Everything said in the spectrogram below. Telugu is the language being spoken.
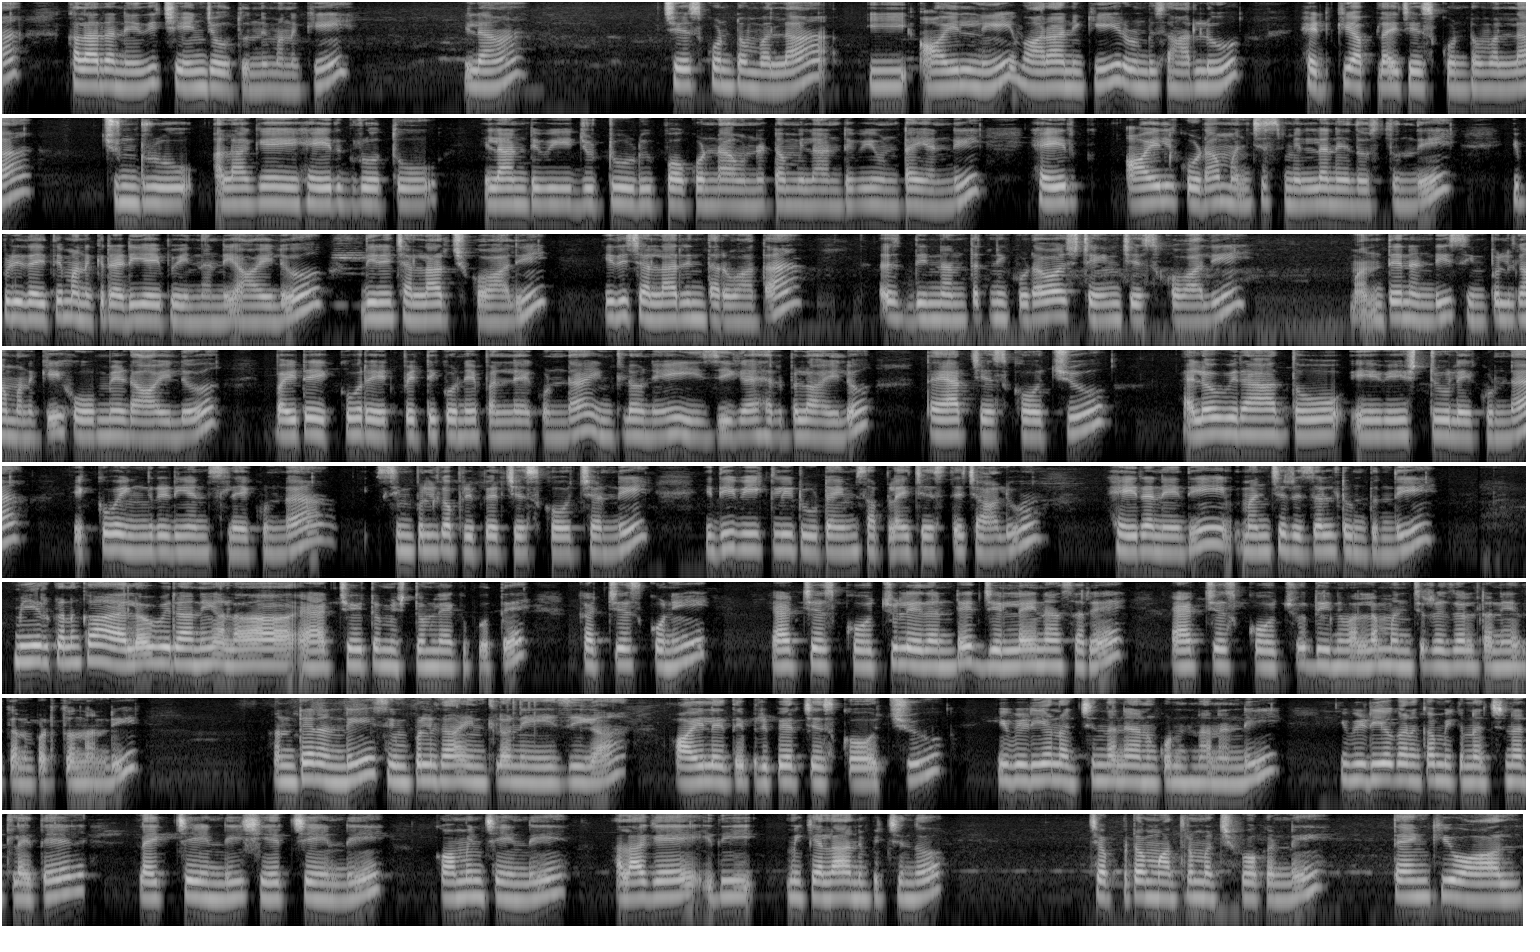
కలర్ అనేది చేంజ్ అవుతుంది మనకి. ఇలా చేసుకోవటం వల్ల ఈ ఆయిల్ని వారానికి రెండుసార్లు హెడ్కి అప్లై చేసుకోవటం వల్ల చుండ్రు అలాగే హెయిర్ గ్రోతు ఇలాంటివి జుట్టు ఊడిపోకుండా ఉండటం ఇలాంటివి ఉంటాయండి. హెయిర్ ఆయిల్ కూడా మంచి స్మెల్ అనేది వస్తుంది. ఇప్పుడు ఇదైతే మనకి రెడీ అయిపోయిందండి ఆయిల్. దీన్ని చల్లార్చుకోవాలి. ఇది చల్లారిన తర్వాత దీన్ని అంతటిని కూడా స్టెయిన్ చేసుకోవాలి. అంతేనండి సింపుల్గా మనకి హోమ్ మేడ్ ఆయిల్. బయట ఎక్కువ రేట్ పెట్టి కొనే పని లేకుండా ఇంట్లోనే ఈజీగా హెర్బల్ ఆయిల్ తయారు చేసుకోవచ్చు. అలోవెరాతో ఏ వేస్ట్ లేకుండా ఎక్కువ ఇంగ్రీడియంట్స్ లేకుండా సింపుల్గా ప్రిపేర్ చేసుకోవచ్చండి. ఇది వీక్లీ టూ టైమ్స్ అప్లై చేస్తే చాలు. హెయిర్ అనేది మంచి రిజల్ట్ ఉంటుంది. మీరు కనుక అలోవెరాని అలా యాడ్ చేయటం ఇష్టం లేకపోతే కట్ చేసుకొని యాడ్ చేసుకోవచ్చు. లేదంటే జెల్ అయినా సరే యాడ్ చేసుకోవచ్చు. దీనివల్ల మంచి రిజల్ట్ అనేది కనపడుతుందండి. అంతేనండి. సింపుల్గా ఇంట్లోనే ఈజీగా ఆయిల్ అయితే ప్రిపేర్ చేసుకోవచ్చు. ఈ వీడియో నచ్చిందని అనుకుంటున్నానండి. ఈ వీడియో కనుక మీకు నచ్చినట్లయితే లైక్ చేయండి షేర్ చేయండి కామెంట్ చేయండి. అలాగే ఇది మీకు ఎలా అనిపించిందో చెప్పటం మాత్రం మర్చిపోకండి. Thank you all.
